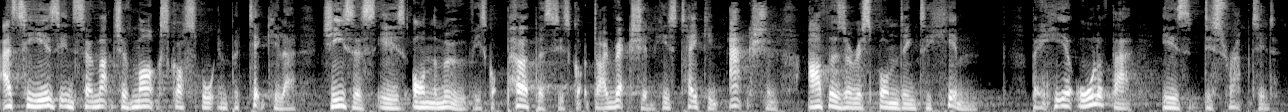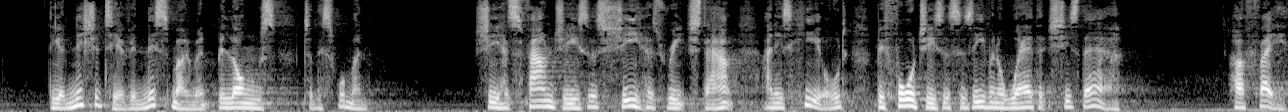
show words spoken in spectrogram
As he is in so much of Mark's gospel in particular, Jesus is on the move. He's got purpose, he's got direction, he's taking action. Others are responding to him. But here, all of that is disrupted. The initiative in this moment belongs to this woman. She has found Jesus, she has reached out and is healed before Jesus is even aware that she's there. Her faith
